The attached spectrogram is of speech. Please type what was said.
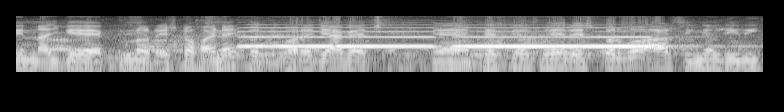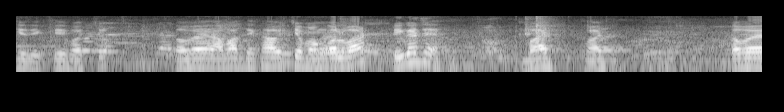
দিন আজকে একটু রেস্টও হয় নাই। তো ঘরে যে আগে ফ্রেশ ফ্রেশ হয়ে রেস্ট করব, আর সিগন্যাল দিয়ে দিয়েছে, দেখতেই পাচ্ছ। তবে আবার দেখা হচ্ছে মঙ্গলবার, ঠিক আছে? বাই বাই তবে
